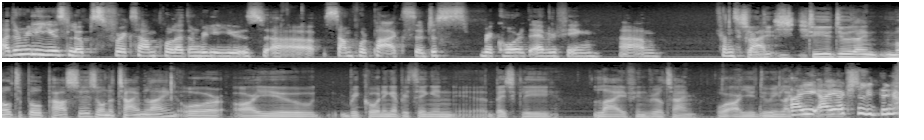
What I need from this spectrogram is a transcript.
I don't really use loops, for example. I don't really use uh, sample packs. So just record everything. Um, from scratch. So do, do you do then multiple passes on a timeline, or are you recording everything in uh, basically live in real time, or are you doing like? I, I actually do.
